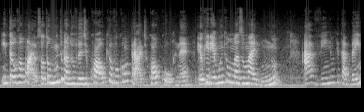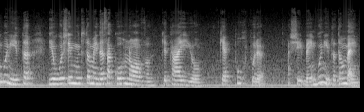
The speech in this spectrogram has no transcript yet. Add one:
Então vamos lá, eu só tô muito na dúvida de qual que eu vou comprar, de qual cor, né? Eu queria muito uma azul marinho, a vinho, que tá bem bonita. E eu gostei muito também dessa cor nova, que tá aí, ó, que é púrpura. Achei bem bonita também.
